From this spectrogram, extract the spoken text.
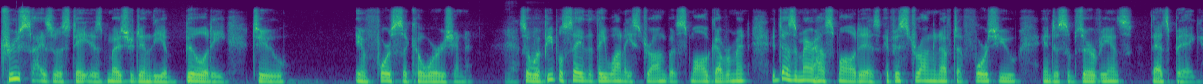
true size of a state is measured in the ability to enforce the coercion. Yeah. So when people say that they want a strong but small government, it doesn't matter how small it is. If it's strong enough to force you into subservience, that's big.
